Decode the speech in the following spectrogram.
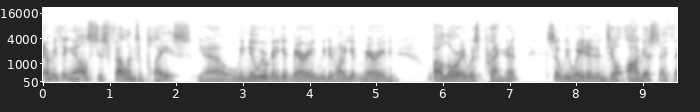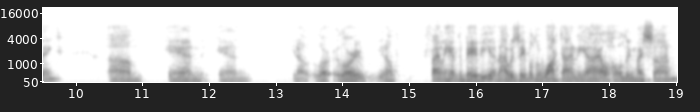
everything else just fell into place you know? We knew we were going to get married. We didn't want to get married while loree was pregnant. So we waited until August, I think, um, and and you know, Loree, you know, finally had the baby, and I was able to walk down the aisle holding my son.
